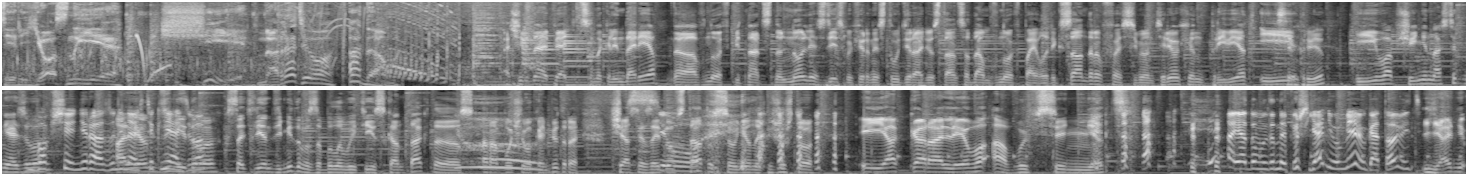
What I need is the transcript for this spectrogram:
Серьезные щи на радио Адам. Очередная пятница на календаре, а, вновь 15.00. Здесь в эфирной студии радиостанция «Дам» вновь Павел Александров, Семен Терехин, привет. И, Всем привет. И вообще не Настя Князева. Вообще ни разу не а Настя Лена Князева. Демидова. Кстати, Лена Демидова забыла выйти из контакта с рабочего компьютера. Сейчас я зайду в статус, и у нее напишу, что «Я королева, а вы все нет». А я думаю, ты напишешь, я не умею готовить. Я не...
